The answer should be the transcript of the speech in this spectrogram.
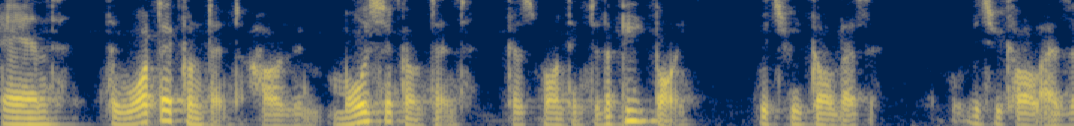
and the water content or the moisture content corresponding to the peak point which we call as which we call as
